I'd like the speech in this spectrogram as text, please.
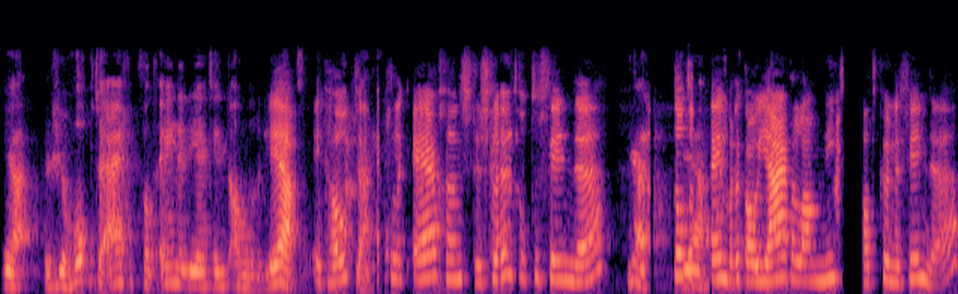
Ja, dus je hopte eigenlijk van het ene dieet in het andere dieet. Ja, ik hoopte eigenlijk ergens de sleutel te vinden ja, tot ja. hetgeen wat ik al jarenlang niet had kunnen vinden.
